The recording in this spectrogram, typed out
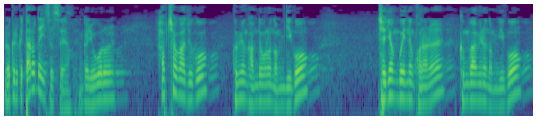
이렇게 이렇게 따로 돼 있었어요. 그러니까 요거를 합쳐가지고 금융감독원으로 넘기고 재경부에 있는 권한을 금감위로 넘기고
